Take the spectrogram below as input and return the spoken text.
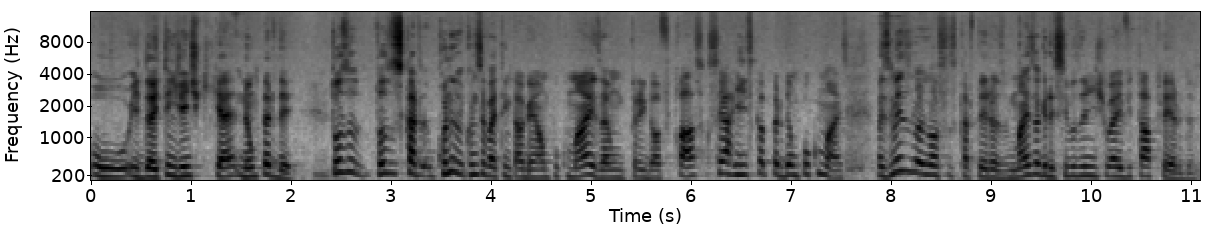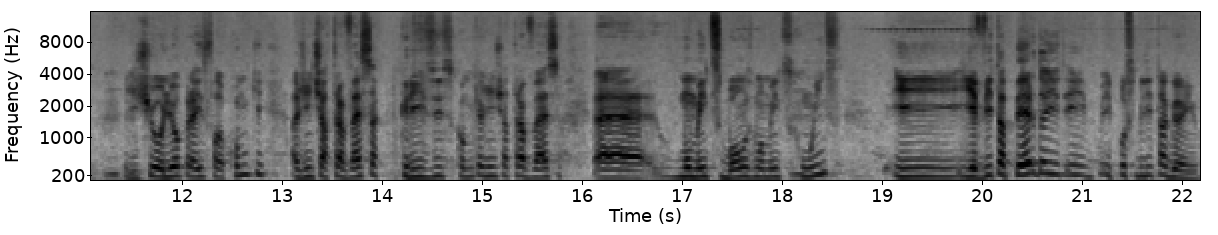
o, e daí tem gente que quer não perder. Todos, todos os quando, quando você vai tentar ganhar um pouco mais, é um trade-off clássico, você arrisca perder um pouco mais. Mas mesmo nas nossas carteiras mais agressivas, a gente vai evitar a perda. Uhum. A gente olhou para isso e falou como que a gente atravessa crises, como que a gente atravessa é, momentos bons, momentos uhum. ruins, e, e, evita a perda e, e, e possibilita ganho.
